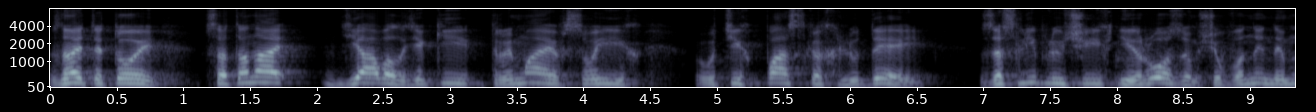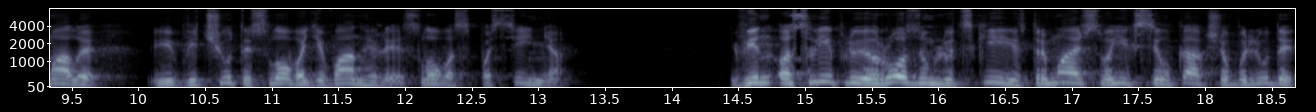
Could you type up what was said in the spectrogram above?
Знаєте, той сатана, дьявол, який тримає в своїх у тих пастках людей, засліплюючи їхній розум, щоб вони не мали відчути слово Євангелія, слово спасіння. Він осліплює розум людський, тримає в своїх сілках, щоб люди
